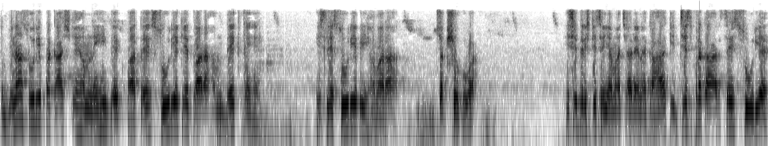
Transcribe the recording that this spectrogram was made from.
तो बिना सूर्य प्रकाश के हम नहीं देख पाते, सूर्य के द्वारा हम देखते हैं। इसलिए सूर्य भी हमारा चक्षु हुआ। इसी दृष्टि से यमाचार्य ने कहा कि जिस प्रकार से सूर्य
